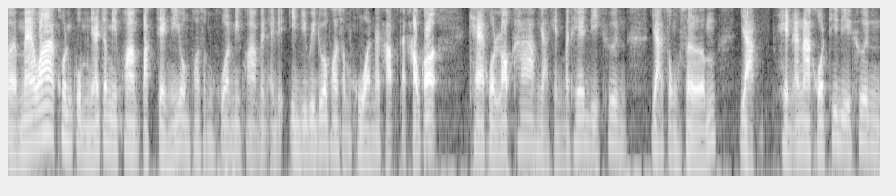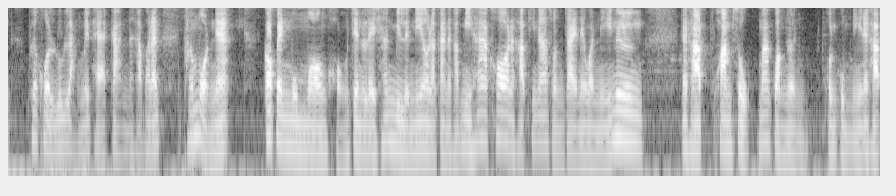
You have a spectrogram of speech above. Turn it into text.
อแม้ว่าคนกลุ่มนี้จะมีความปัจเจกนิยมพอสมควร มีความเป็น individual พอสมควรนะครับ แต่เขาก็แคร์คนรอบข้าง อยากเห็นประเทศดีขึ้น อยากส่งเสริม อยากเห็นอนาคตที่ดีขึ้น เพื่อคนรุ่นหลังไม่แพ้กันนะครับ เพราะฉะนั้นทั้งหมดเนี้ยก็เป็นมุมมองของเจเนอเรชันมิเลเนียลแล้วกันนะครับ มี 5 ข้อนะครับที่น่าสนใจในวันนี้หนึ่งนะครับความสุขมากกว่าเงิน คนกลุ่มนี้นะครับ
